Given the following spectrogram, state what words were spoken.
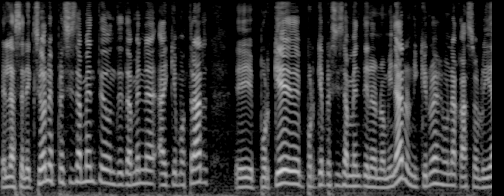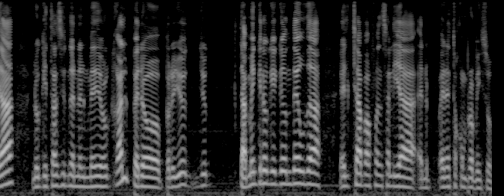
en las elecciones precisamente donde también hay que mostrar eh, por qué por qué precisamente lo nominaron y que no es una casualidad lo que está haciendo en el medio local, pero pero yo yo también creo que quedó en deuda el Chapa fue en salida en, en estos compromisos.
